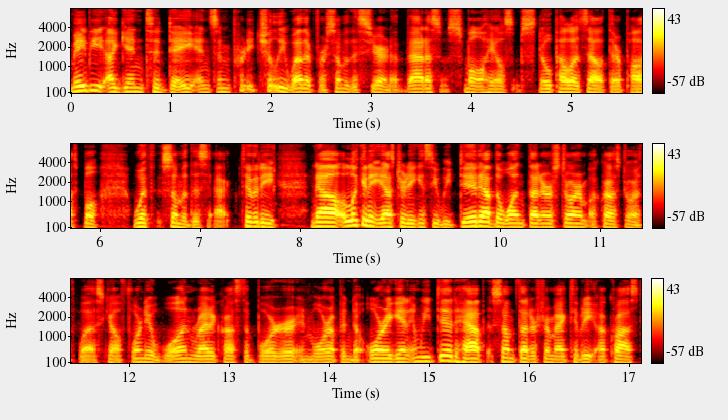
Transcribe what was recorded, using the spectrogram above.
maybe again today, and some pretty chilly weather for some of the Sierra Nevada. Some small hail, some snow pellets out there possible with some of this activity. Now, looking at yesterday, you can see we did have the one thunderstorm across northwest California, one right across the border and more up into Oregon. And we did have some thunderstorm activity across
